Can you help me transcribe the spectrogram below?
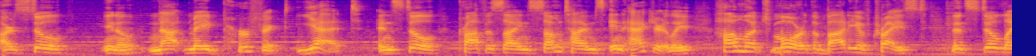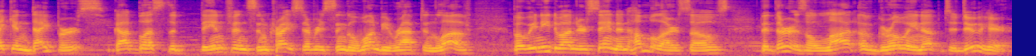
are still, you know, not made perfect yet and still prophesying sometimes inaccurately, how much more the body of Christ that's still like in diapers, God bless the, the infants in Christ, every single one be wrapped in love. But we need to understand and humble ourselves that there is a lot of growing up to do here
